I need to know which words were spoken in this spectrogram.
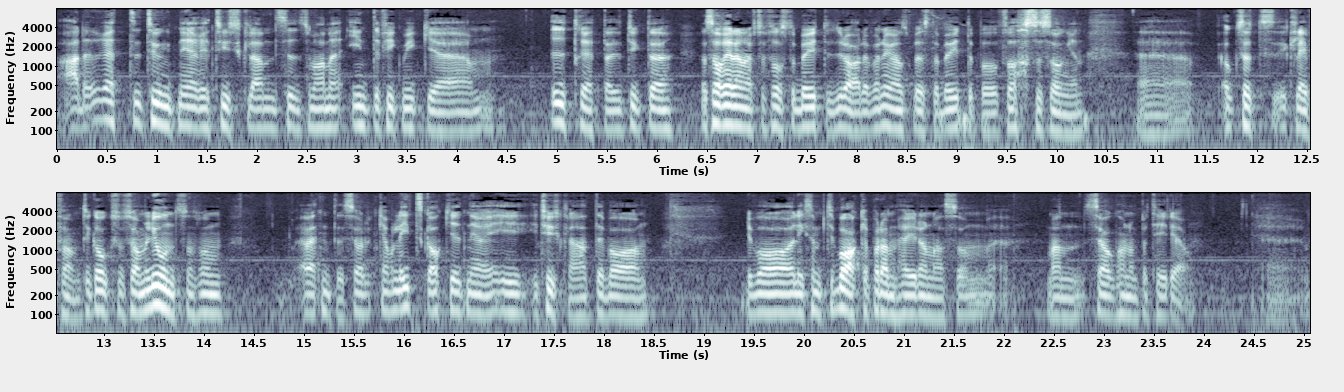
hade rätt tungt ner i Tyskland. Det ser ut som han inte fick mycket eh, uträttat. Jag tyckte jag sa redan efter första bytet idag, det var nog hans bästa byte på försäsongen. Eh, också ett kliv fram. Tycker också Samuel Jonsson som, jag vet inte, såg kanske lite skakig ut nere i, i Tyskland. Att det var, det var liksom tillbaka på de höjderna som eh, man såg honom på tidigare. Eh.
